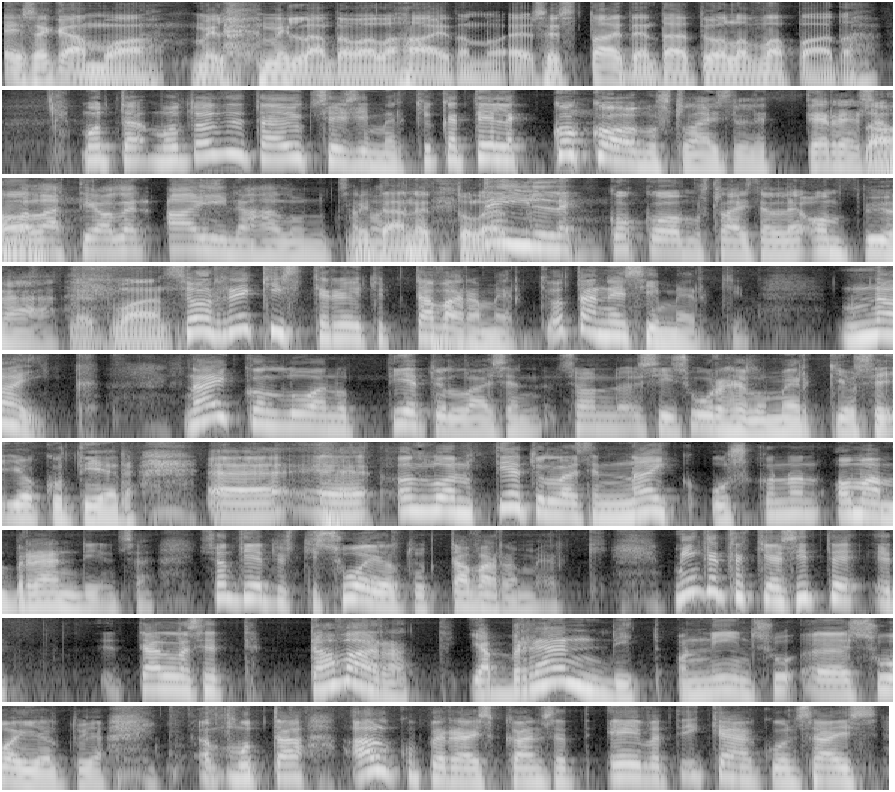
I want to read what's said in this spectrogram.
ei sekään mua mill- millään tavalla haitannut. E, Siis taiteen täytyy olla vapaata. Mutta, mutta otetaan yksi esimerkki, joka teille kokoomuslaisille, Tere Oho. Sammalahti, olen aina halunnut sanoa. Mitä että nyt tulee? Teille kokoomuslaiselle on pyhää. Nyt vaan. Se on rekisteröity tavaramerkki. Otan esimerkin. Nike. Nike on luonut tietynlaisen, se on siis urheilumerkki, jos ei joku tiedä, ää, ää, on luonut tietynlaisen Nike-uskonnon oman brändinsä. Se on tietysti suojeltu tavaramerkki. Minkä takia sitten et, tällaiset tavarat ja brändit on niin su- ö, suojeltuja, mutta alkuperäiskansat eivät ikään kuin saisi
